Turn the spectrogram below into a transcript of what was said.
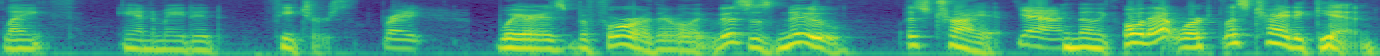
length animated features. Right. Whereas before they were like, this is new. Let's try it. Yeah. And they're like, oh, that worked. Let's try it again.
